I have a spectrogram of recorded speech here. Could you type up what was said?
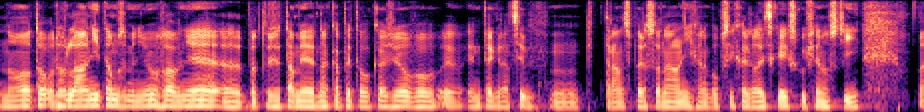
No, to odhodlání tam zmiňuji hlavně, eh, protože tam je jedna kapitolka že jo, o integraci hm, transpersonálních nebo psychedelických zkušeností. Eh,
